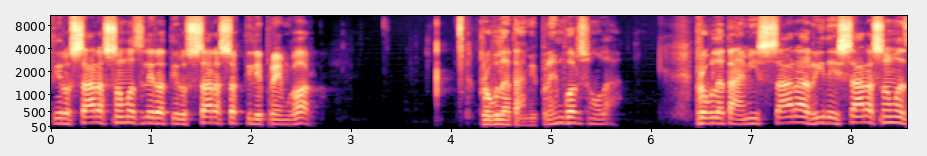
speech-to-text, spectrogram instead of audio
तेरो सारा समझले र तेरो सारा शक्तिले प्रेम गर। प्रभुलाई त हामी प्रेम गर्छौँ होला। प्रभुलाई त हामी सारा हृदय सारा समझ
